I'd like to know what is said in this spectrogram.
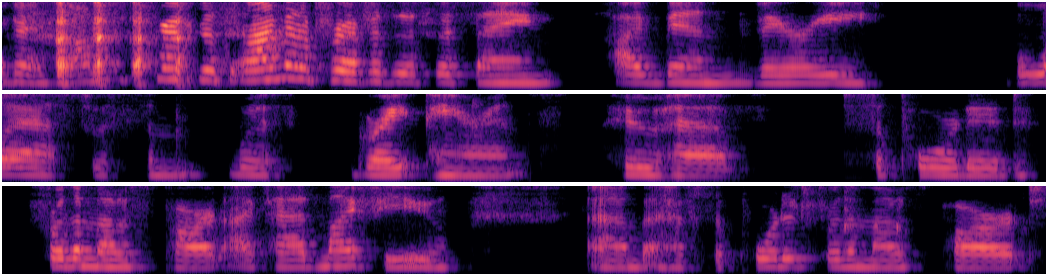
Okay, so I'm gonna preface, I'm gonna preface this by saying I've been very blessed with some with great parents who have supported for the most part. I've had my few, um, but have supported for the most part.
